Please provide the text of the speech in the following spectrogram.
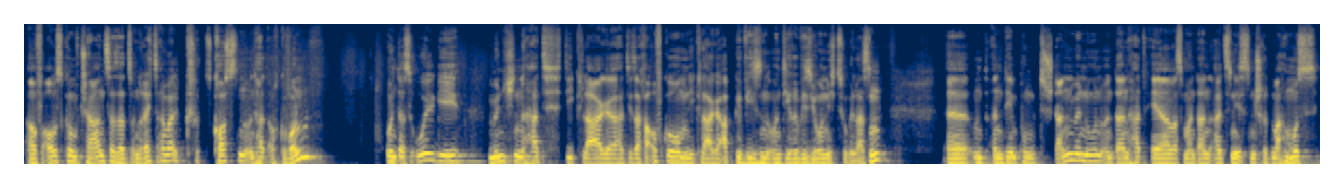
auf Auskunft, Schadensersatz und Rechtsanwaltskosten und hat auch gewonnen. Und das OLG München hat die Klage, hat die Sache aufgehoben, die Klage abgewiesen und die Revision nicht zugelassen. Äh, Und an dem Punkt standen wir nun und dann hat er, was man dann als nächsten Schritt machen muss,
